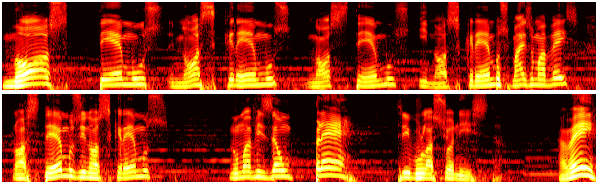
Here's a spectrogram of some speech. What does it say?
Nós temos, nós cremos, nós temos e nós cremos, mais uma vez, nós temos e nós cremos numa visão pré-tribulacionista. Amém?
